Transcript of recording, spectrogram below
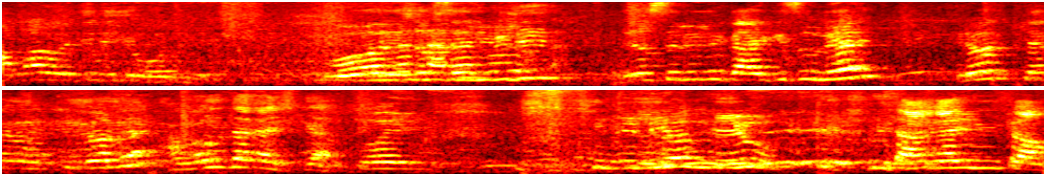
আমার ওই দিকে কিছু নেই কি করবে আঙুল দেখাইস কেন ওই মিলিয়ন ভিউ টাকা ইনকাম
